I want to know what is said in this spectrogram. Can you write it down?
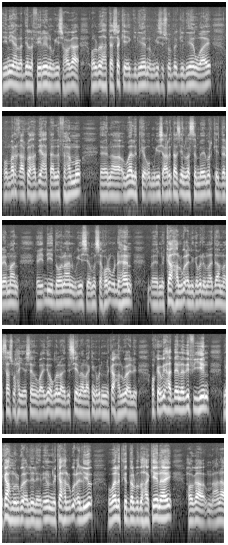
diiniyan haddii la fiiriyana magiisa xoogaa walbada hataa shaki ay geliyeen oo magiisa shooba geliyeen waaye oo mararka qaarkood haddii hataa la fahmo waalidka magiisa arrintaas in la sameeyo markay dareemaan ay dhihi doonaan magiisa mase hore u dhaheen nikaax ha lagu celi gabadha maadaama saas waxay yeesheen waa idin ogolaa idin siina laakiin gabadha nikaax lagu celiyo okay wixii hadday nadiif yihiin nikaax ma lagu celi in nikaax lagu celiyo waalidka dalbad waxaa keenayay xoogaa macnaha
